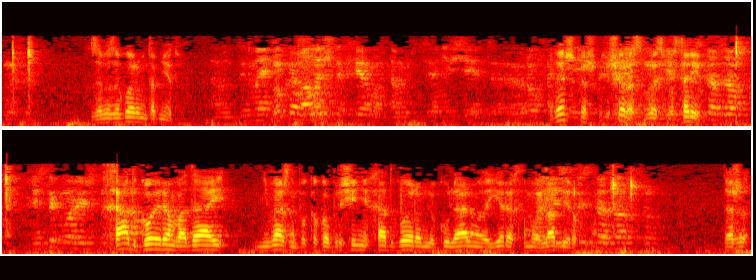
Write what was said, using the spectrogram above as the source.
значит, Зева за гойром там нету. А Ну, в конечно. молочных фермах, там они все это. А дальше скажу. Еще раз, Брось, повторим. Хат гойром водай, неважно по какой причине, хат гойром лекуля альма ерахама лаб Если что, Даже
